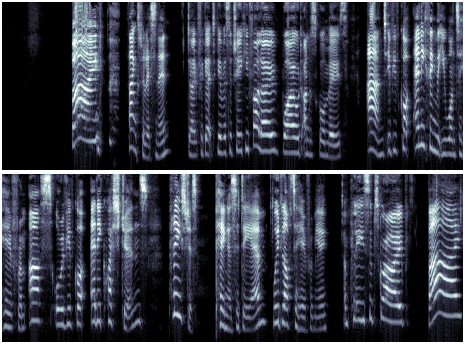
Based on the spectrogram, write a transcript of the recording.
Bye. Thanks for listening. Don't forget to give us a cheeky follow. Wild underscore Moos. And if you've got anything that you want to hear from us, or if you've got any questions, please just ping us a DM. We'd love to hear from you. And please subscribe. Bye.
